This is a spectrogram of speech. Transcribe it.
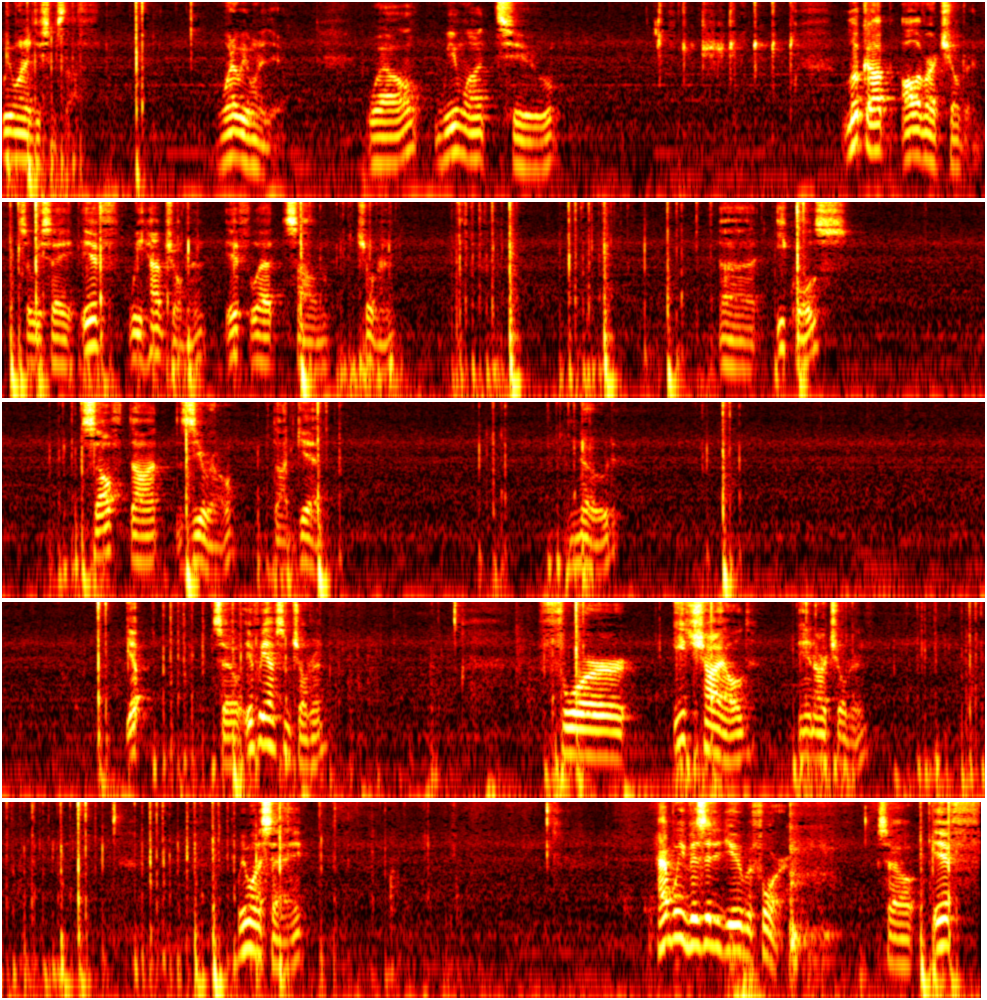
we want to do some stuff. What do we want to do? Well, we want to look up all of our children. So we say if we have children, if let some children uh, equals self dot zero dot get node Yep. So if we have some children, for each child in our children, we want to say, have we visited you before? So if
